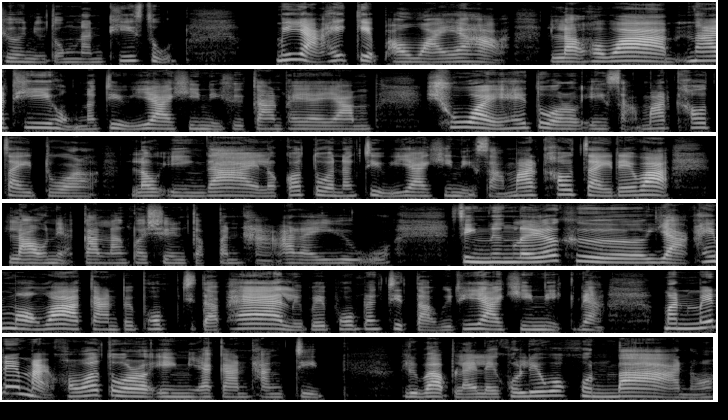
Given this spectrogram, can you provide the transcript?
ชิญอยู่ตรงนั้นที่สุด ไม่อยากให้เก็บเอาไว้อะค่ะแล้วเพราะว่าหน้าที่ของนักจิตวิทยาคลินิกคือการพยายามช่วยให้ตัวเราเองสามารถเข้าใจตัวเราเองได้ แล้วก็ตัวนักจิตวิทยาคลินิกสามารถเข้าใจได้ว่าเราเนี่ยกำลังเผชิญกับปัญหาอะไรอยู่ สิ่งหนึ่งเลยก็คืออยากให้มองว่าการไปพบจิตแพทย์ หรือไปพบนักจิตวิทยาคลินิกเนี่ยมันไม่ได้หมายความว่าตัวเราเองมีอาการทางจิต หรือแบบหลาย ๆ คนเรียกว่าคนบ้าเนาะ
